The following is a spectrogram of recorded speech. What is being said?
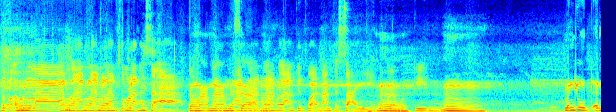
แล้วก็เอามาล้างล้างล้างล้างต้องล้างให้สะอาดต้องล้างน้ำให้สะอาดล้างนะ ล้างล้างจนกว่าน้ำจะใสแล้วก็เอามากินอืมมันอยู่อัน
